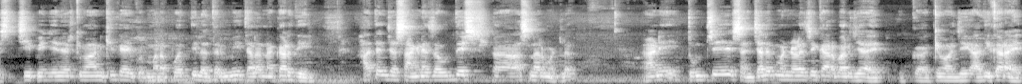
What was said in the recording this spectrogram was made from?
चीफ इंजिनियर किंवा आणखी काही मला पद दिलं तर मी त्याला नकार देईल. हा त्यांच्या सांगण्याचा उद्देश असणार म्हटलं. आणि तुमचे संचालक मंडळाचे कारभार जे आहेत क- किंवा जे अधिकार आहेत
